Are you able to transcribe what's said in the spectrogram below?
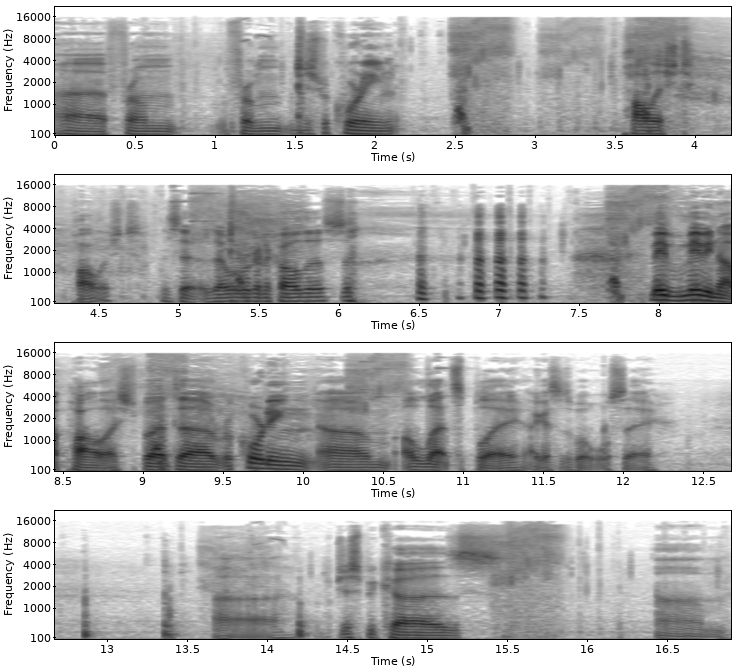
uh, from from just recording polished polished. Is that is that what we're gonna call this? maybe maybe not polished, but uh, recording um, a let's play. I guess is what we'll say. Uh, just because. Um,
